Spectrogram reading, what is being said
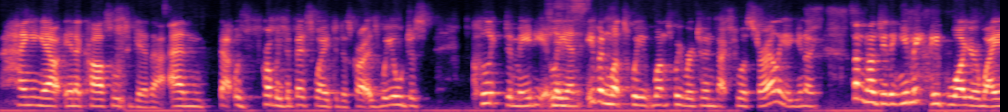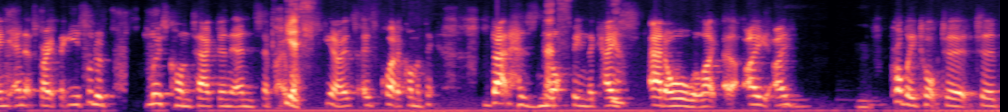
hanging out in a castle together and that was probably the best way to describe it is we all just clicked immediately Yes. and even once we once we returned back to australia you know sometimes you think you meet people while you're away and, and it's great but you sort of lose contact and, and separate Yes. which, you know it's, it's quite a common thing that has That's- not been the case at all like i i probably talked to to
